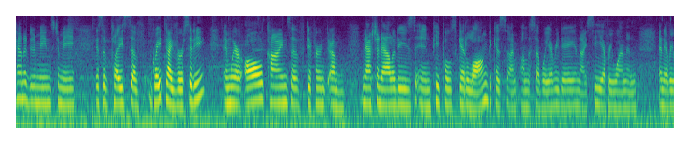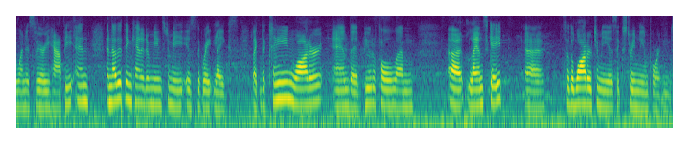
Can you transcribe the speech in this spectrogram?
Canada means to me is a place of great diversity and where all kinds of different um, nationalities and peoples get along because I'm on the subway every day and I see everyone and, and everyone is very happy. And another thing Canada means to me is the Great Lakes, like the clean water and the beautiful um, uh, landscape. Uh, so the water to me is extremely important.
